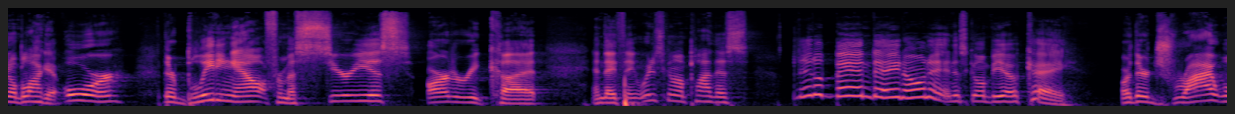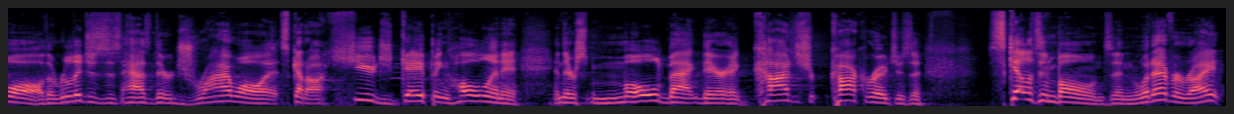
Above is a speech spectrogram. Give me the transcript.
going to block it. Or they're bleeding out from a serious artery cut, and they think, we're just going to apply this little band aid on it and it's going to be okay. Or their drywall. The religious has their drywall. It's got a huge gaping hole in it, and there's mold back there, and cockroaches, skeleton bones, and whatever, right?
